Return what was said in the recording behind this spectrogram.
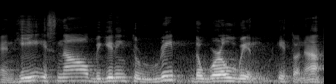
And he is now beginning to reap the whirlwind. Ito na.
